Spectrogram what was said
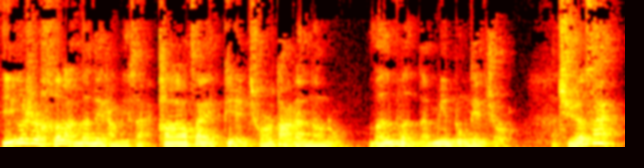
一个是荷兰的那场比赛，他在点球大战当中稳稳的命中点球，决赛。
